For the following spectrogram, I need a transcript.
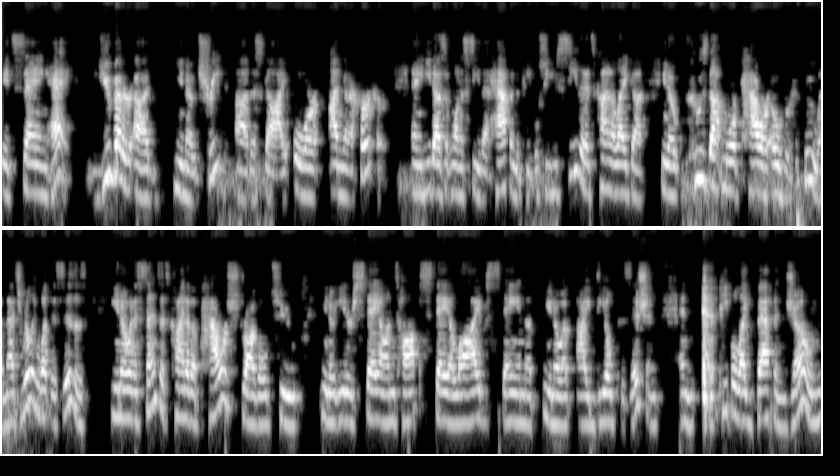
it's saying, hey, you better, uh, you know, treat uh, this guy or I'm going to hurt her. And he doesn't want to see that happen to people. So you see that it's kind of like a, you know, who's got more power over who. And that's really what this is, is you know, in a sense, it's kind of a power struggle to, you know, either stay on top, stay alive, stay in a, you know, an ideal position. And people like Beth and Joan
